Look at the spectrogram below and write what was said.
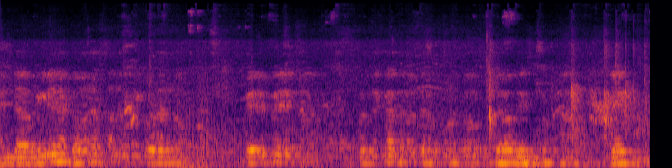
అండ్ మిగిలిన డోనర్స్ అందరికీ కూడాను పేరు పేరున కృతజ్ఞతలు తెలుపుకుంటూ సెలవు తీసుకుంటున్నాను. జై హింద్.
